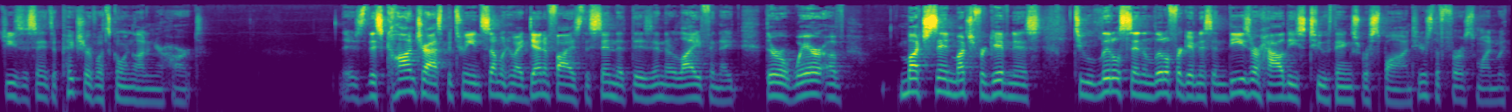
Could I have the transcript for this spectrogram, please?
Jesus saying it's a picture of what's going on in your heart. There's this contrast between someone who identifies the sin that is in their life and they, they're aware of much sin, much forgiveness, to little sin and little forgiveness. And these are how these two things respond. Here's the first one with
